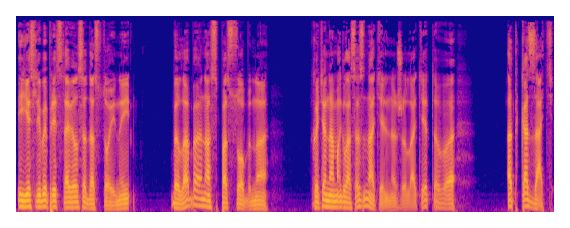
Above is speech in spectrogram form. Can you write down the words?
и если бы представился достойный, была бы она способна, хоть она могла сознательно желать этого, отказать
